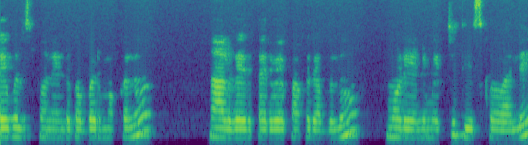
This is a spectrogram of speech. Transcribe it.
టేబుల్ స్పూన్ ఎండు కొబ్బరి ముక్కలు నాలుగైదు కరివేపాకు రెబ్బలు మూడు ఎండుమిర్చి తీసుకోవాలి.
